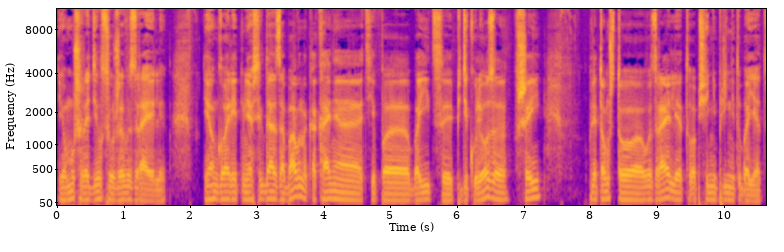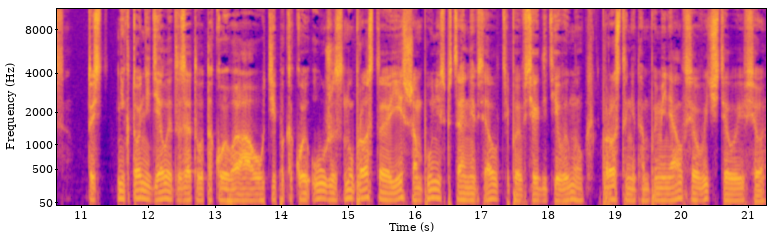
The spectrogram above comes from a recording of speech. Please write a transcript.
ее муж родился уже в Израиле. И он говорит, мне всегда забавно, как Аня, типа, боится педикулеза в шее, при том, что в Израиле это вообще не принято бояться. То есть никто не делает из этого такой вау, типа какой ужас. Ну, просто есть шампунь специальный взял, типа всех детей вымыл, просто не там поменял, все вычистил и все.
